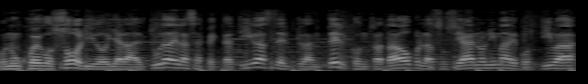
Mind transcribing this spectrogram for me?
Con un juego sólido y a la altura de las expectativas del plantel contratado por la Sociedad Anónima Deportiva,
